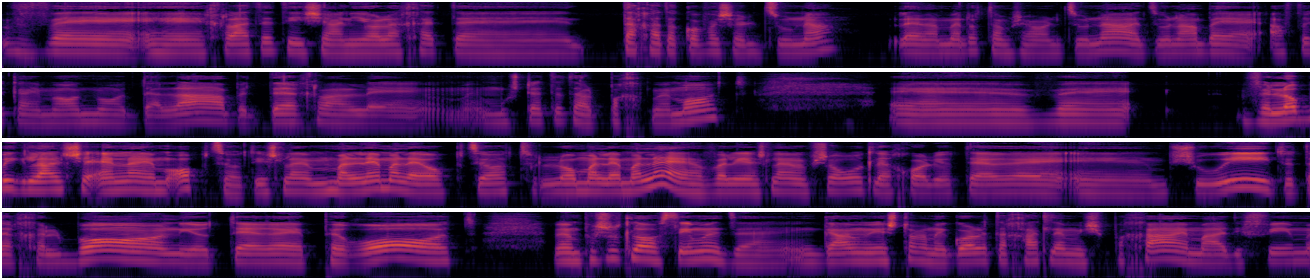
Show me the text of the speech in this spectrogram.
והחלטתי שאני הולכת אה, תחת הכובע של תזונה, ללמד אותם שם על תזונה. התזונה באפריקה היא מאוד מאוד דלה, בדרך כלל אה, מושתתת על פחמימות, אה, ו... ולא בגלל שאין להם אופציות, יש להם מלא מלא אופציות, לא מלא מלא, אבל יש להם אפשרות לאכול יותר אה, שועית, יותר חלבון, יותר פירות, והם פשוט לא עושים את זה. גם אם יש תרנגולת אחת למשפחה, הם מעדיפים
